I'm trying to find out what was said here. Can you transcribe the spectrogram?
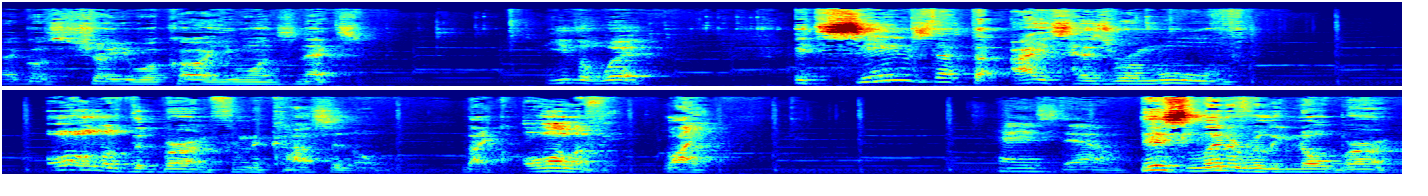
That goes to show you what car you want's next. Either way, it seems that the ice has removed all of the burn from the Casa Noble. Like all of it. Like Hands down. there's literally no burn.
